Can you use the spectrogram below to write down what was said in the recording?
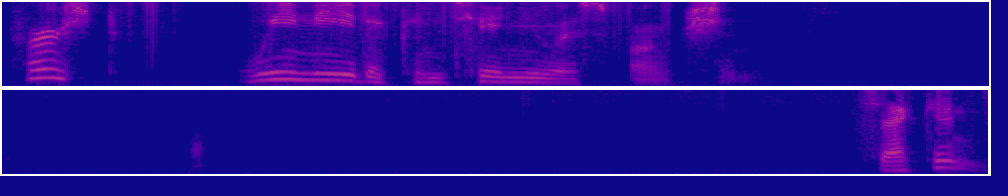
First, we need a continuous function. Second,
